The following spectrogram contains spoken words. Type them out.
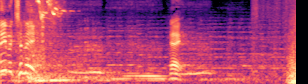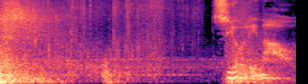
Leave it to me! Hey, Slowly now.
